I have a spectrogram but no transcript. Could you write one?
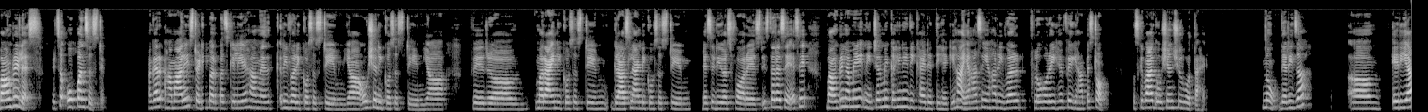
boundaryless, it's a open system. अगर हमारे स्टडी पर्पस के लिए हम रिवर इकोसिस्टम या ओशन इकोसिस्टम या फिर marine ecosystem grassland ecosystem deciduous forest इस तरह से ऐसे बाउंड्री हमें नेचर में कहीं नहीं दिखाई देती है कि हाँ यहाँ से यहाँ रिवर फ्लो हो रही है फिर यहाँ पे स्टॉप उसके बाद ओशन शुरू होता है। No there is a um, area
